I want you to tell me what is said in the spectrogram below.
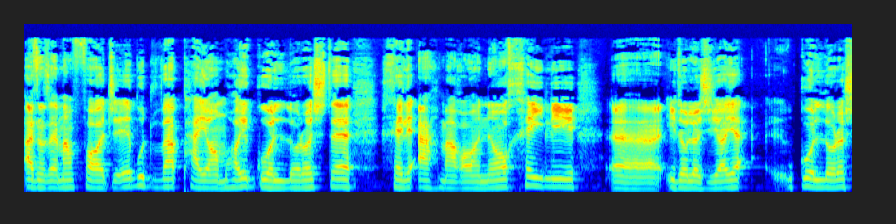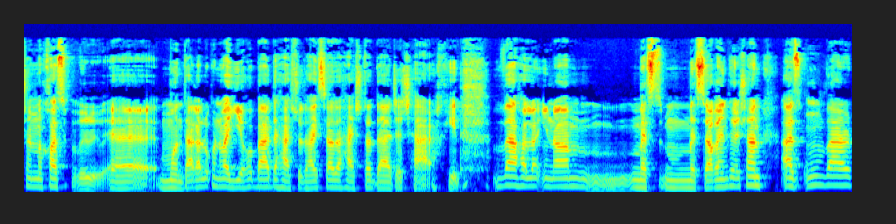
از نظر من فاجعه بود و پیام های گل درشت خیلی احمقانه و خیلی ایدولوژی های گل درشت می‌خواست منتقل کنه و یهو بعد 88 180 درجه چرخید. و حالا اینا مساق اینطورشن از اون ور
